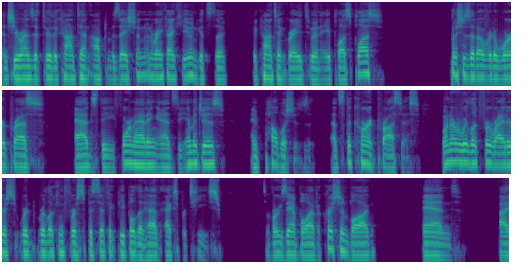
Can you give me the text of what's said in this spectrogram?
and she runs it through the content optimization in RankIQ and gets the, the content grade to an A plus plus pushes it over to WordPress adds the formatting, adds the images, and publishes it. That's the current process. Whenever we look for writers, we're, we're looking for specific people that have expertise. So, for example, I have a Christian blog and I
